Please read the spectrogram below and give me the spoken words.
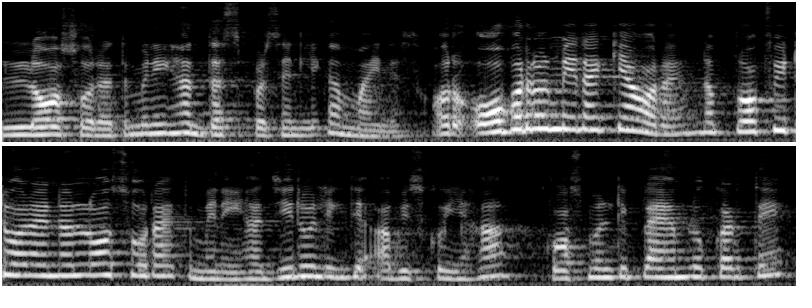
लॉस हो रहा है तो मैंने यहाँ दस परसेंट लिखा माइनस और ओवरऑल मेरा क्या हो रहा है? ना प्रॉफिट हो रहा है, ना लॉस हो रहा है तो मैंने यहाँ ज़ीरो लिख दिया। अब इसको यहाँ क्रॉस मल्टीप्लाई हम लोग करते हैं,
